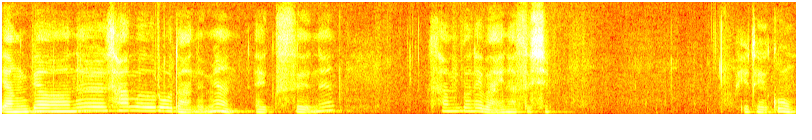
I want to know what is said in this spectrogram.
양변을 3으로 나누면 x는 3분의 마이너스 10이 되고.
